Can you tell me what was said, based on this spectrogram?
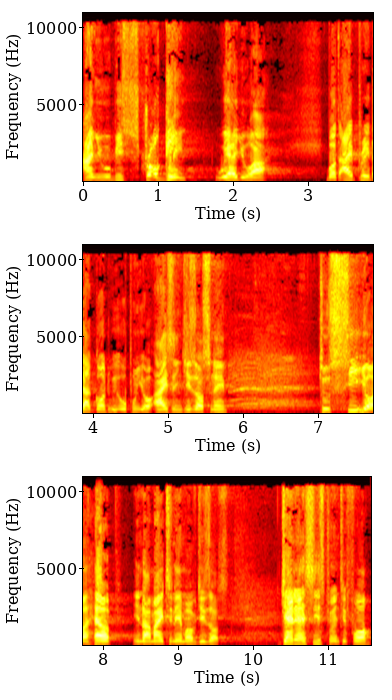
And you will be struggling where you are. But I pray that God will open your eyes in Jesus' name to see your help in the mighty name of Jesus. Genesis 24,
